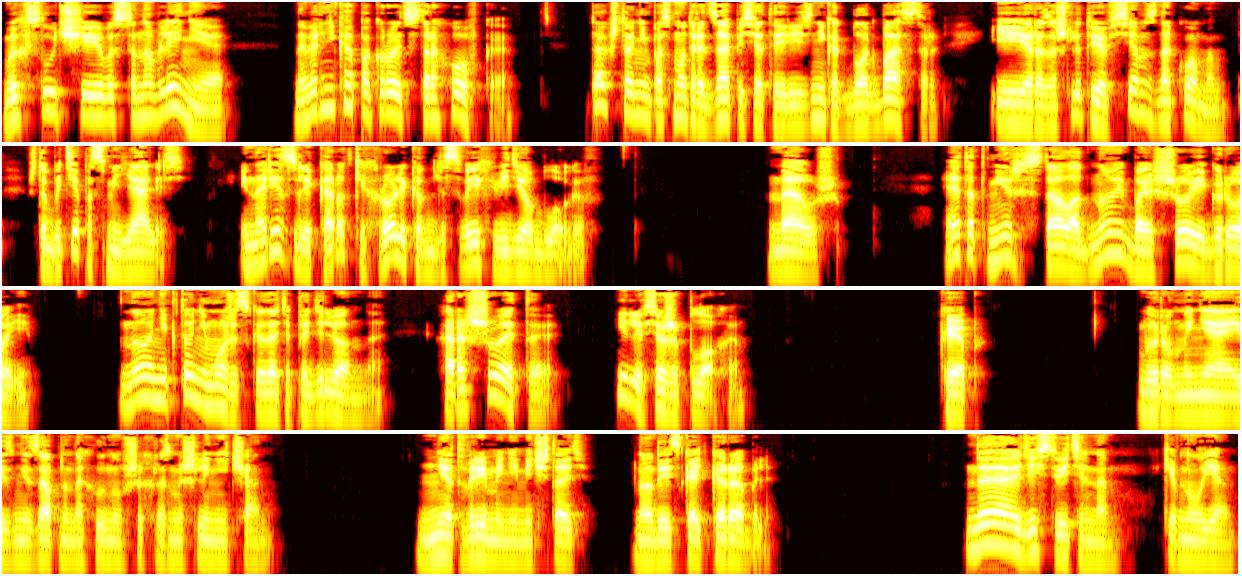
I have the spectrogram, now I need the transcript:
в их случае восстановления наверняка покроет страховка, так что они посмотрят запись этой резни как блокбастер и разошлют ее всем знакомым, чтобы те посмеялись и нарезали коротких роликов для своих видеоблогов. Да уж, этот мир стал одной большой игрой. Но никто не может сказать определенно, хорошо это или все же плохо. Кэп. Вырвал меня из внезапно нахлынувших размышлений Чан. Нет времени мечтать. Надо искать корабль. Да, действительно, кивнул я.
